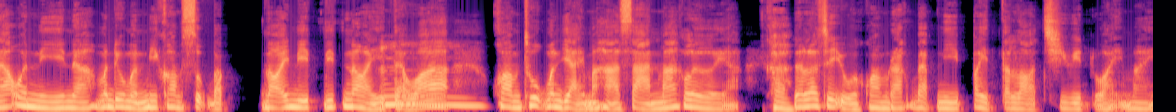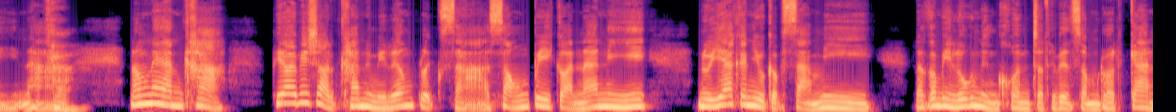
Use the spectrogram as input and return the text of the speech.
นะวันนี้นะมันดูเหมือนมีความสุขแบบน้อยนิดนิดหน่อย แต่ว่าความทุกข์มันใหญ่มหาศาลมากเลยอะค่ะ แล้วเราจะอยู่กับความรักแบบนี้ไปตลอดชีวิตไหวไหมนะค่ะน้องแนนค่ะ พี่อ้อยพี่ชอดค่ะหนูมีเรื่องปรึกษาสองปีก่อนหน้านี้ หนูแยกกันอยู่กับสามี แล้วก็มีลูกหนึ่งคนจดทะเบียนสมรสกัน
